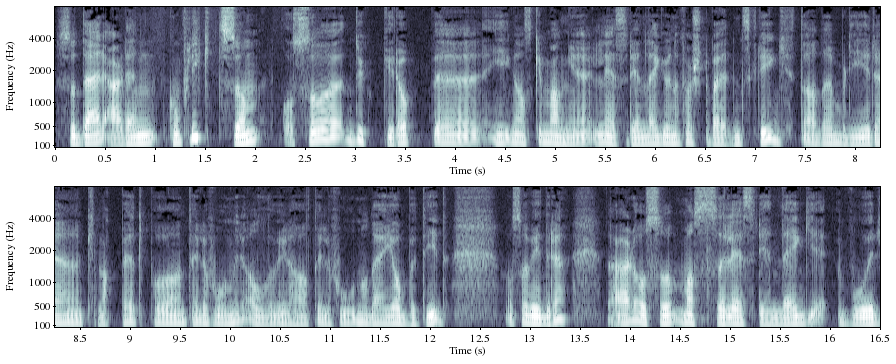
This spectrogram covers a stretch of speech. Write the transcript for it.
Så der er det en konflikt som også dukker opp Eh, i ganske mange leserinnlegg under første verdenskrig, da det blir eh, knapphet på telefoner. Alle vil ha telefon, og det er jobbetid osv. Da er det også masse leserinnlegg hvor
